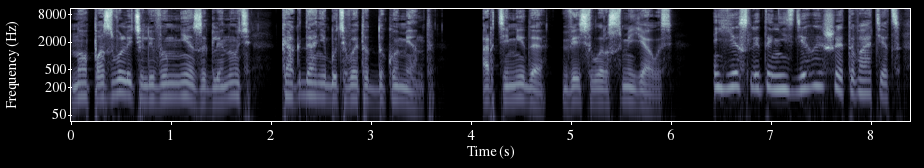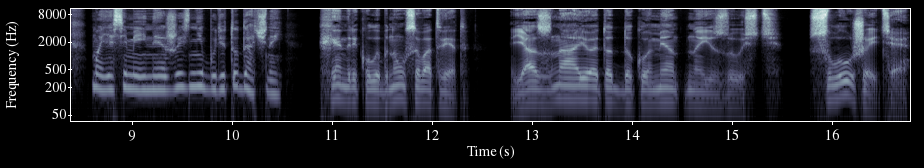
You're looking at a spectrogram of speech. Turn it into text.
но позволите ли вы мне заглянуть когда-нибудь в этот документ?» Артемида весело рассмеялась. «Если ты не сделаешь этого, отец, моя семейная жизнь не будет удачной». Хенрик улыбнулся в ответ. «Я знаю этот документ наизусть. Слушайте».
